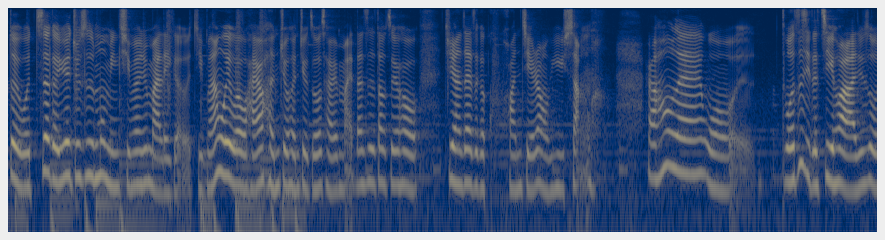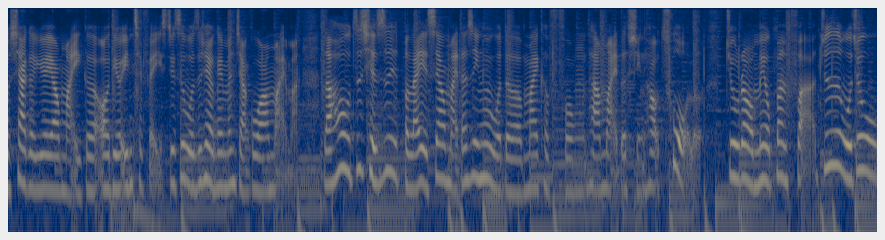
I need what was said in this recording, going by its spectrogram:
对我这个月就是莫名其妙就买了一个耳机，本来我以为我还要很久很久之后才会买，但是到最后居然在这个环节让我遇上了。然后呢，我。我自己的计划啦，就是我下个月要买一个 audio interface，就是我之前有跟你们讲过我要买嘛。然后之前是本来也是要买，但是因为我的麦克风它买的型号错了，就让我没有办法。就是我就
